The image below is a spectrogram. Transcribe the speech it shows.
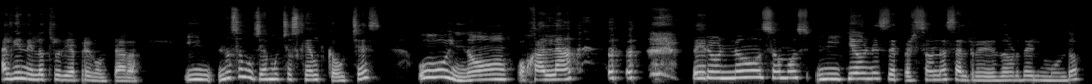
Alguien el otro día preguntaba, ¿y no somos ya muchos health coaches? Uy, no, ojalá, pero no somos millones de personas alrededor del mundo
